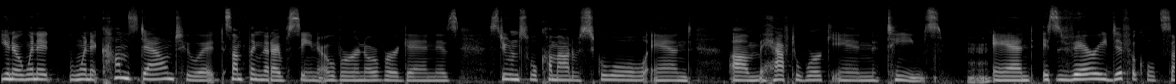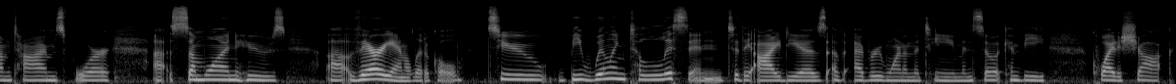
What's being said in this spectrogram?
you know when it when it comes down to it something that i've seen over and over again is students will come out of school and um, have to work in teams mm-hmm. and it's very difficult sometimes for uh, someone who's uh, very analytical to be willing to listen to the ideas of everyone on the team and so it can be quite a shock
